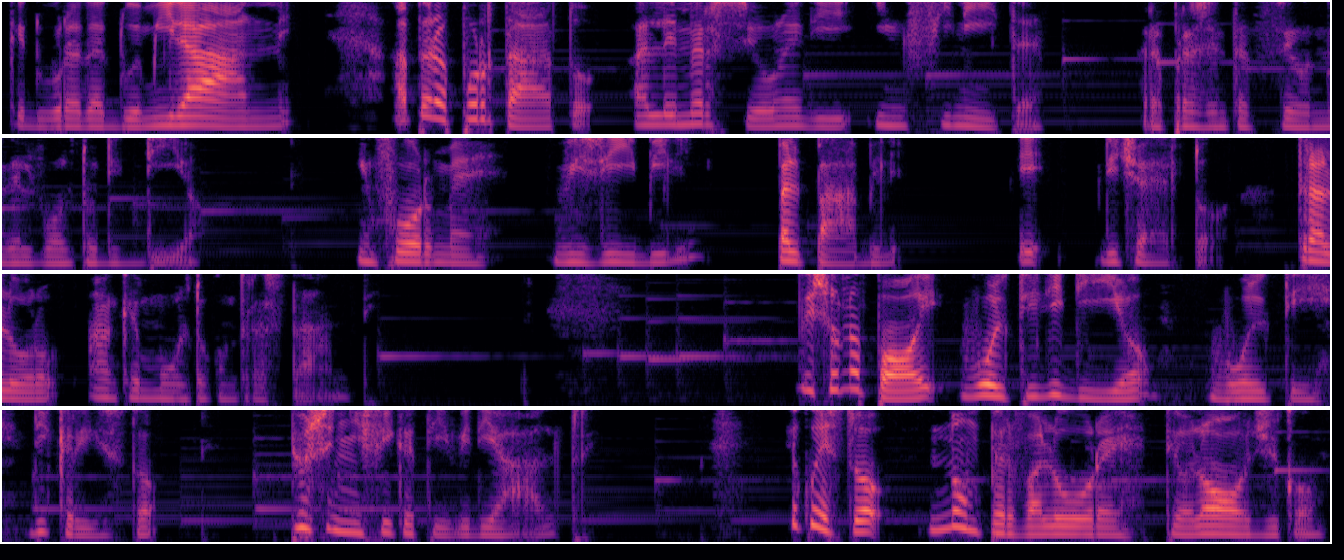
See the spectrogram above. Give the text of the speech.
che dura da duemila anni, ha però portato all'emersione di infinite rappresentazioni del volto di Dio, in forme visibili, palpabili e, di certo, tra loro anche molto contrastanti. Vi sono poi volti di Dio, volti di Cristo, più significativi di altri. E questo non per valore teologico,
